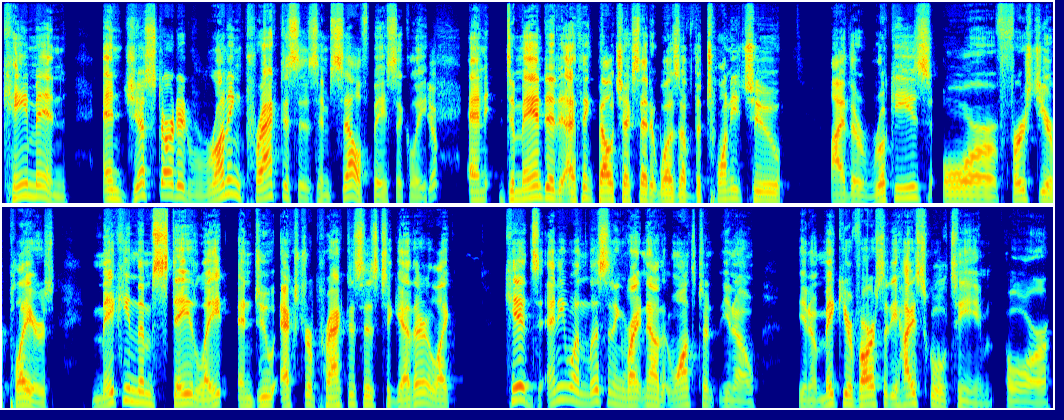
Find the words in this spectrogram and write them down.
came in and just started running practices himself, basically, Yep. and demanded. I think Belichick said it was of the 22 either rookies or first year players, making them stay late and do extra practices together. Like kids, anyone listening right now that wants to, you know, you know, make your varsity high school team or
